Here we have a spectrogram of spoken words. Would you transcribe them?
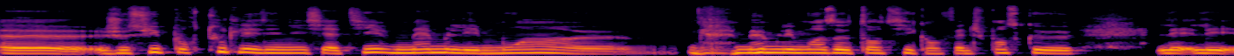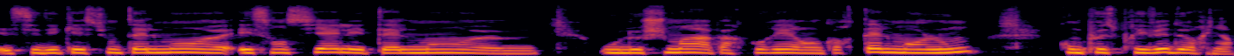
je suis pour toutes les initiatives, même les moins, même les moins authentiques. En fait, je pense que c'est des questions tellement essentielles et tellement où le chemin à parcourir est encore tellement long qu'on peut se priver de rien.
